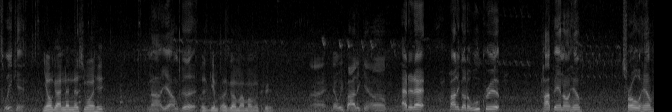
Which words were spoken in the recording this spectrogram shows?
Tweaking. You don't got nothing else you want to hit? Nah, yeah, I'm good. Let's get let's go to my mama crib. All right. Then we probably can um after that probably go to Woo crib, pop in on him, troll him,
